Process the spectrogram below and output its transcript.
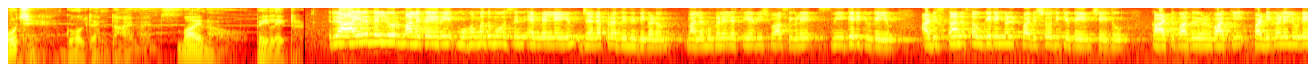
Boche gold diamonds. Buy now pay later. രായരനെല്ലൂർ മല കയറി മുഹമ്മദ് മുഹസിൻ എം എൽ എയും ജനപ്രതിനിധികളും മലമുകളിലെത്തിയ വിശ്വാസികളെ സ്വീകരിക്കുകയും അടിസ്ഥാന സൗകര്യങ്ങൾ പരിശോധിക്കുകയും ചെയ്തു. കാട്ടുപാത ഒഴിവാക്കി പടികളിലൂടെ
